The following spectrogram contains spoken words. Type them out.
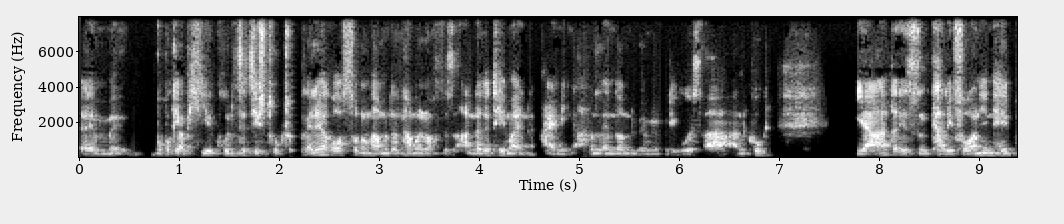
ähm, wo wir, glaube ich, hier grundsätzlich strukturelle Herausforderungen haben. Und dann haben wir noch das andere Thema in einigen anderen Ländern, wenn man die USA anguckt. Ja, da ist ein Kalifornien-Hip,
